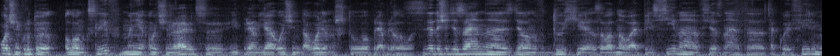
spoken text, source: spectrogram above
Очень крутой лонгслив, мне очень нравится, и прям я очень доволен, что приобрел его. Следующий дизайн э, сделан в духе заводного апельсина, все знают э, такой фильм,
